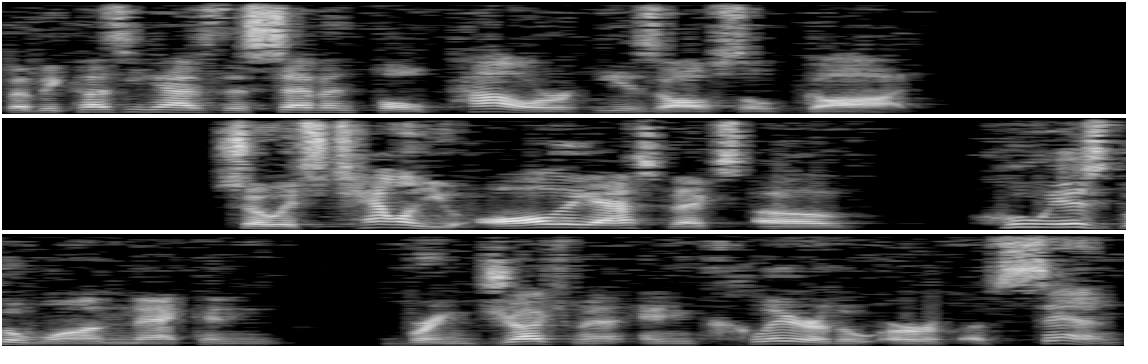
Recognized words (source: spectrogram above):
but because he has the sevenfold power, he is also God. So it's telling you all the aspects of who is the one that can bring judgment and clear the earth of sin.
